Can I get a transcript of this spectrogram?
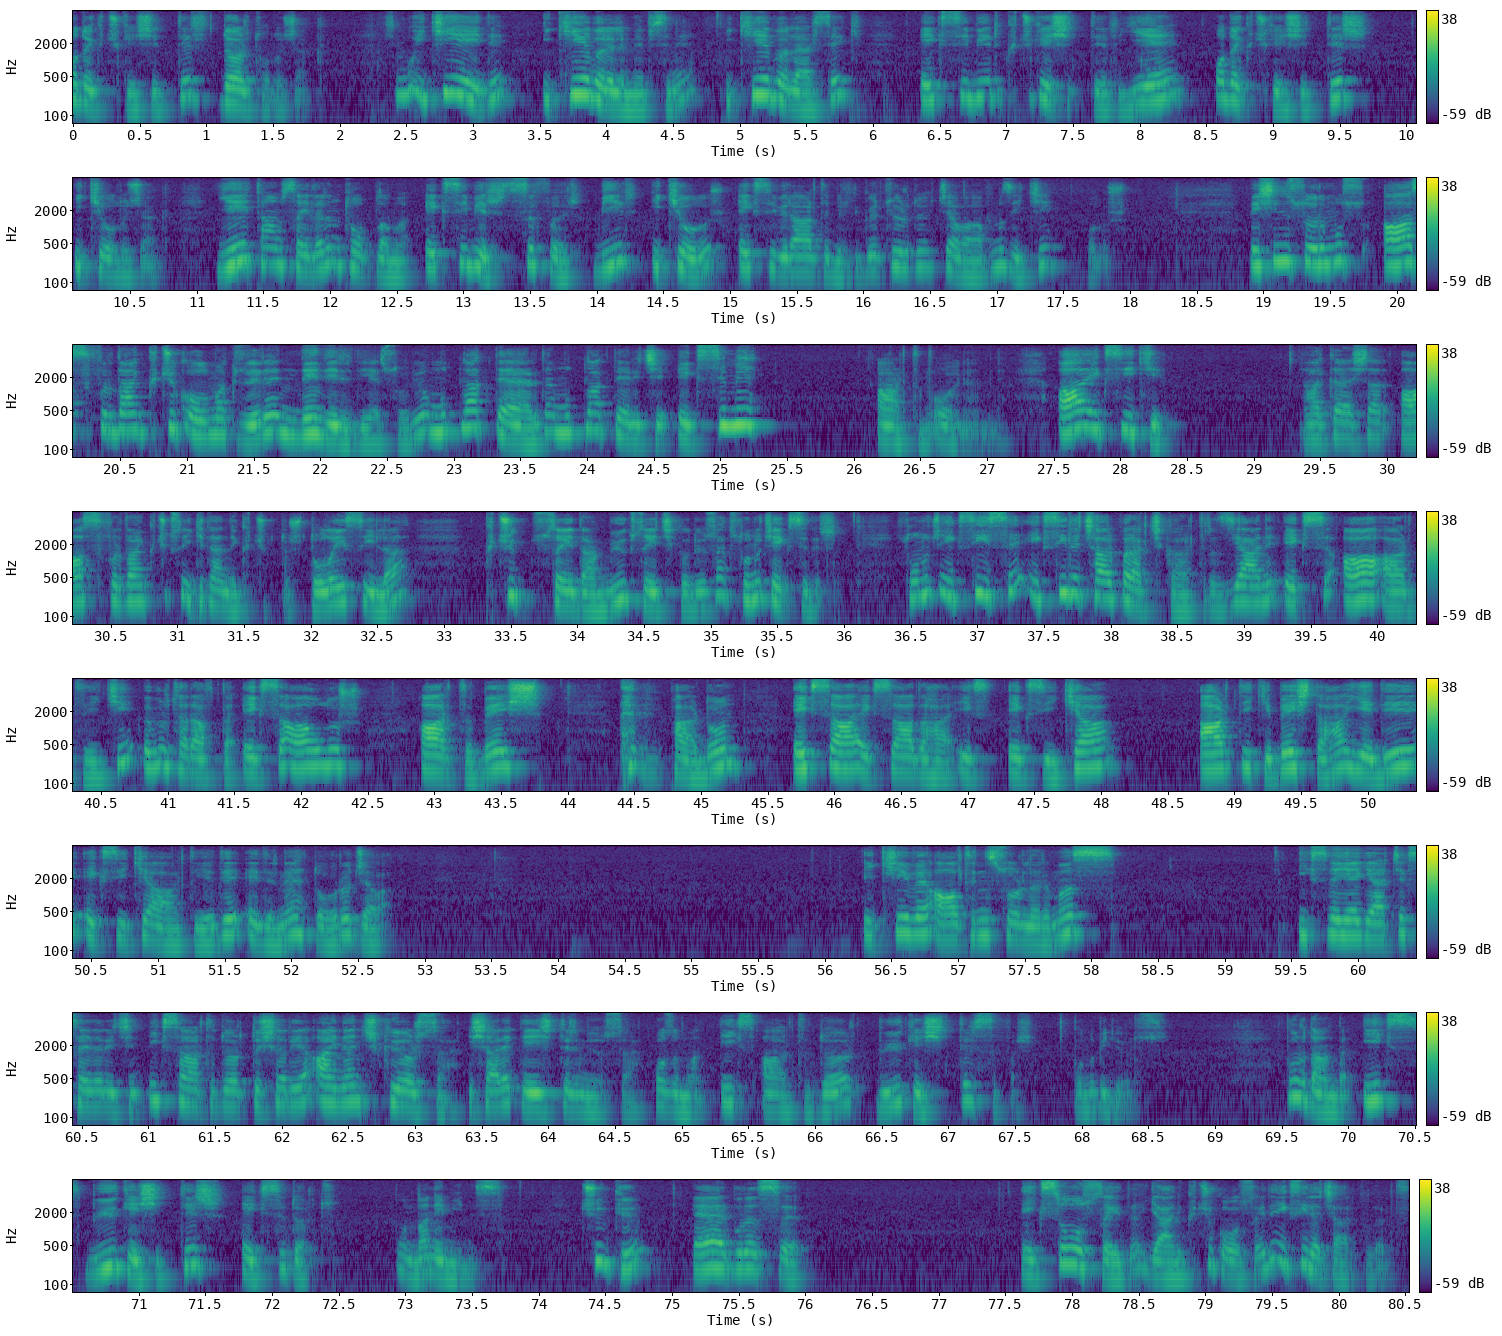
o da küçük eşittir. 4 olacak. Şimdi bu 2y'ydi. 2'ye bölelim hepsini. 2'ye bölersek eksi 1 küçük eşittir. y o da küçük eşittir. 2 olacak. y tam sayıların toplamı eksi 1, 0, 1, 2 olur. Eksi 1 artı 1'i götürdü. Cevabımız 2 olur. Beşinci sorumuz a sıfırdan küçük olmak üzere nedir diye soruyor. Mutlak değerde mutlak değer içi eksi mi artı mı o önemli. a eksi 2 Arkadaşlar a sıfırdan küçükse 2'den de küçüktür. Dolayısıyla küçük sayıdan büyük sayı çıkarıyorsak sonuç eksidir. Sonuç eksi ise eksiyle çarparak çıkartırız. Yani eksi a artı 2 öbür tarafta eksi a olur. Artı 5 pardon eksi a eksi a daha eksi 2a artı 2 5 daha 7 eksi 2 a artı 7 Edirne doğru cevap. 2 ve 6. sorularımız x ve y gerçek sayılar için x artı 4 dışarıya aynen çıkıyorsa, işaret değiştirmiyorsa o zaman x artı 4 büyük eşittir 0. Bunu biliyoruz. Buradan da x büyük eşittir eksi 4. Bundan eminiz. Çünkü eğer burası eksi olsaydı yani küçük olsaydı eksiyle çarpılırdı.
